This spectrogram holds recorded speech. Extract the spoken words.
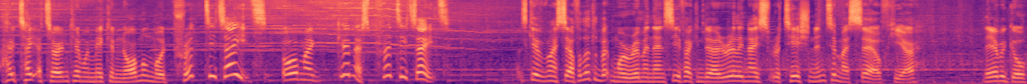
How tight a turn can we make in normal mode? Pretty tight. Oh my goodness, pretty tight. Let's give myself a little bit more room and then see if I can do a really nice rotation into myself here. There we go.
